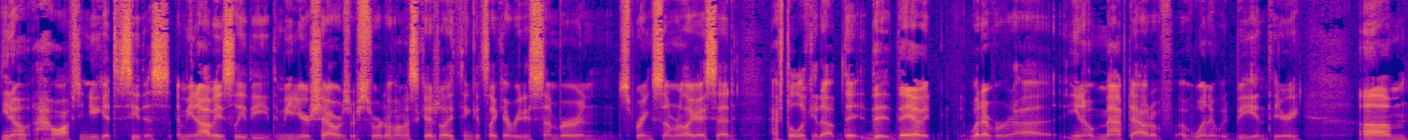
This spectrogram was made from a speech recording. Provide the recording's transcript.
you know, how often you get to see this. I mean, obviously, the, the meteor showers are sort of on a schedule. I think it's like every December and spring, summer. Like I said, I have to look it up. They, they, they have it, whatever, uh, you know, mapped out of, of when it would be in theory. Um,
